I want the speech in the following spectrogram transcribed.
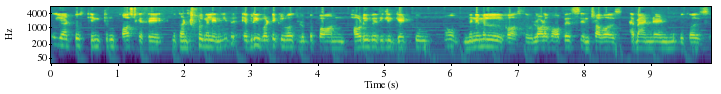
So you had to think through cost, kaise control. Every vertical was looked upon how do you basically get to you know, minimal cost? So a lot of office infra was abandoned because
